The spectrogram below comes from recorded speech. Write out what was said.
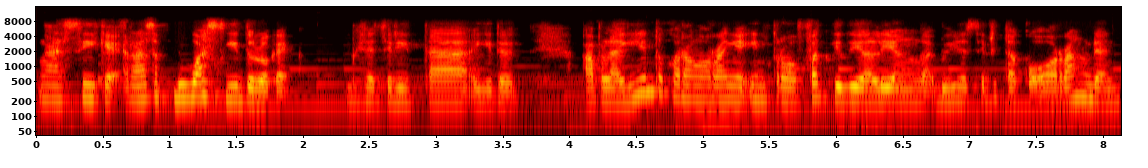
ngasih kayak rasa puas gitu loh kayak bisa cerita gitu. Apalagi untuk orang-orang yang introvert gitu ya yang nggak bisa cerita ke orang dan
